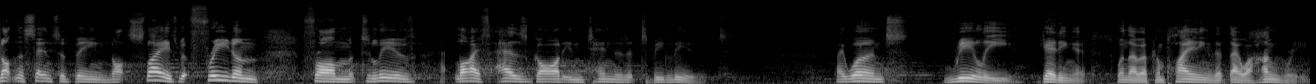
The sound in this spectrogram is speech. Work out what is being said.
not in the sense of being not slaves, but freedom from to live life as God intended it to be lived. They weren't really getting it when they were complaining that they were hungry.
